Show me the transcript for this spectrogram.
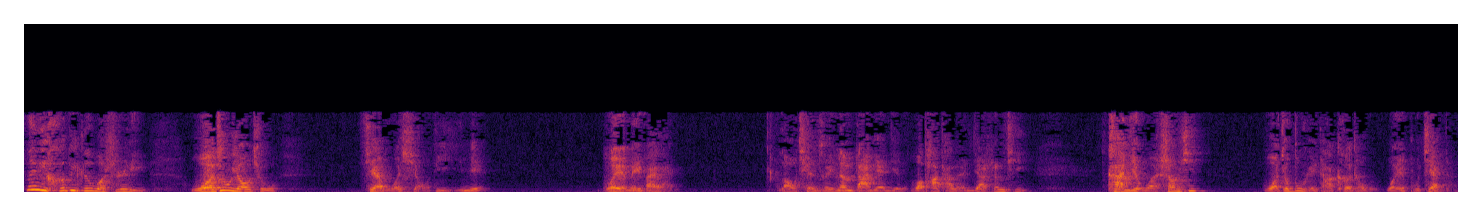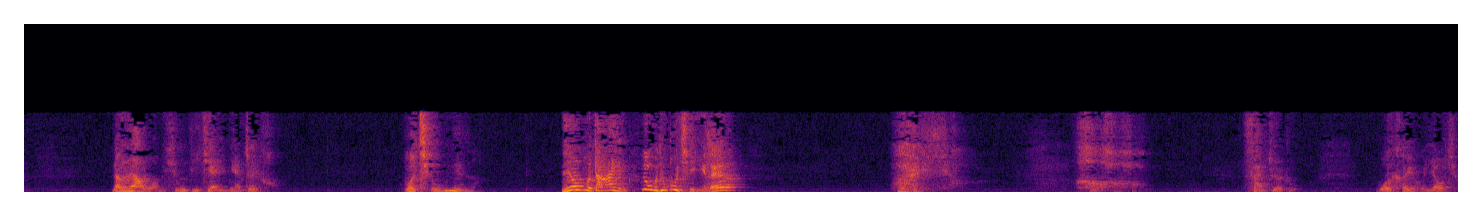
那你何必给我施礼？我就要求见我小弟一面，我也没白来。老千岁那么大年纪了，我怕他老人家生气。看见我伤心，我就不给他磕头，我也不见他。能让我们兄弟见一面最好。我求您了，您要不答应，那我就不起来了。哎呀，好好好，三绝主，我可有个要求，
